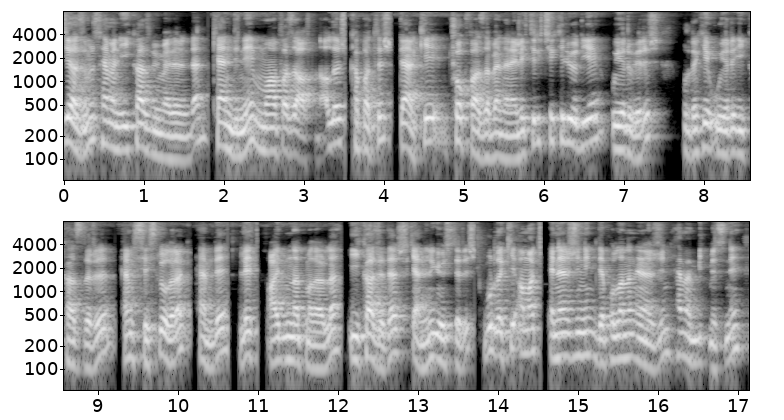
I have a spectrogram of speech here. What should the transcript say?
cihazımız hemen ikaz düğmelerinden kendini muhafaza altına alır, kapatır. Der ki çok fazla benden elektrik çekiliyor diye uyarı verir. Buradaki uyarı ikazları hem sesli olarak hem de led aydınlatmalarla ikaz eder, kendini gösterir. Buradaki amaç enerjinin, depolanan enerjinin hemen bitmesini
